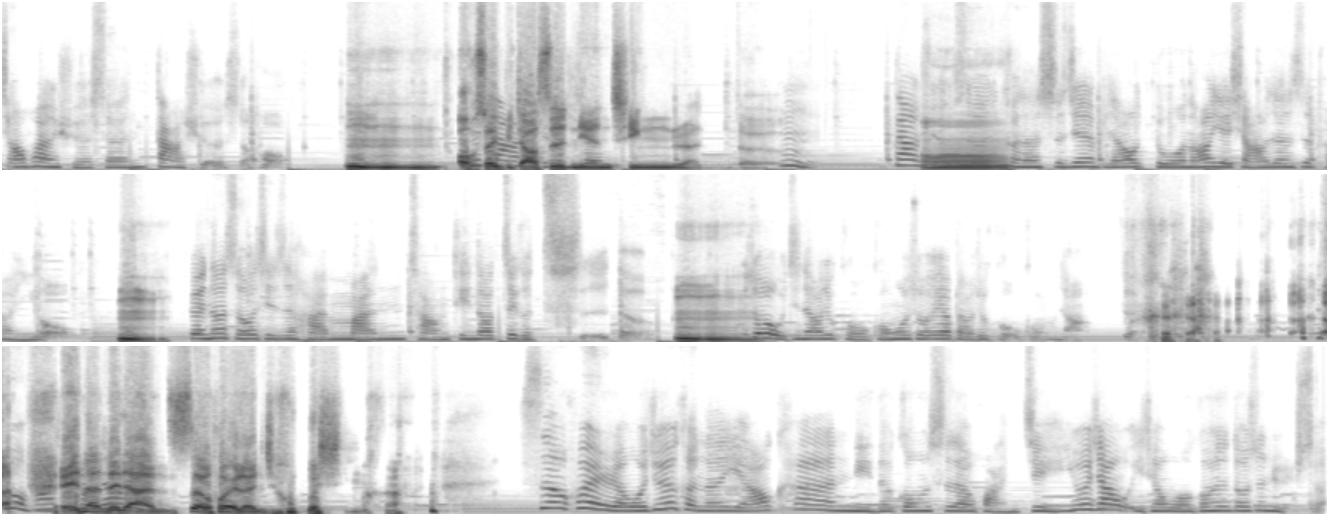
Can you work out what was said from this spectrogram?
交换学生大学的时候。嗯嗯嗯，哦，所以比较是年轻人的。嗯。大学生时间也比较多，然后也想要认识朋友，嗯，所以那时候其实还蛮常听到这个词的，嗯嗯，就说我今天要去国公，或者说要不要去国公这样，对。哎，那人家社会人就不行吗？社会人，我觉得可能也要看你的公司的环境，因为像以前我的公司都是女生。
